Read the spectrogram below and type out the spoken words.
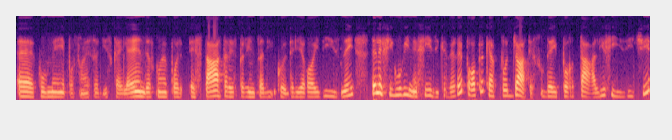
eh, come possono essere gli Skylanders, come può, è stata l'esperienza di, degli eroi Disney, delle figurine fisiche vere e proprie che appoggiate su dei portali fisici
